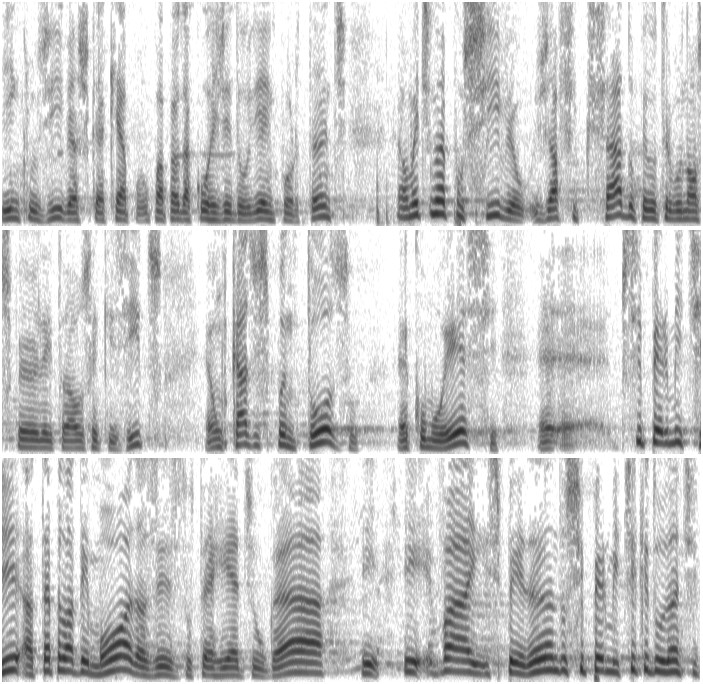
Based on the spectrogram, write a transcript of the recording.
e inclusive acho que aqui a, o papel da corregedoria é importante, realmente não é possível, já fixado pelo Tribunal Superior Eleitoral os requisitos, é um caso espantoso é, como esse, é, é se permitir, até pela demora, às vezes, do TRE de julgar, e, e vai esperando, se permitir que durante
